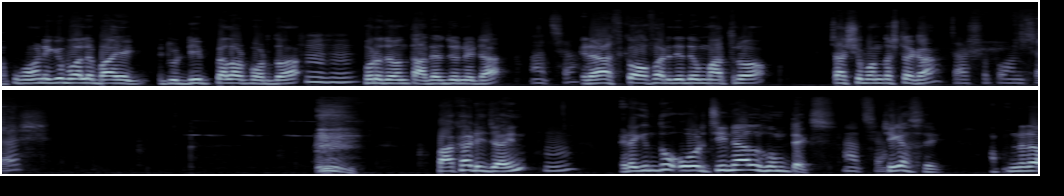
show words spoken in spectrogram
আপু অনেকে বলে ভাই একটু ডিপ কালার পর্দা প্রয়োজন তাদের জন্য এটা। আচ্ছা। এটা আজকে অফার দিয়ে দেবো মাত্র চারশো পঞ্চাশ টাকা। চারশো পঞ্চাশ। পাখা ডিজাইন এটা কিন্তু অরিজিনাল হোমটেক্স আচ্ছা। ঠিক আছে? আপনারা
